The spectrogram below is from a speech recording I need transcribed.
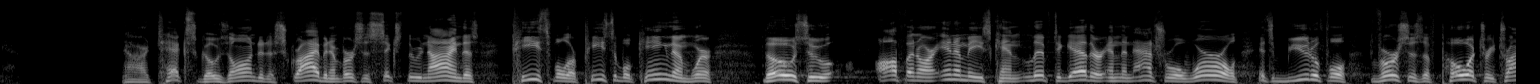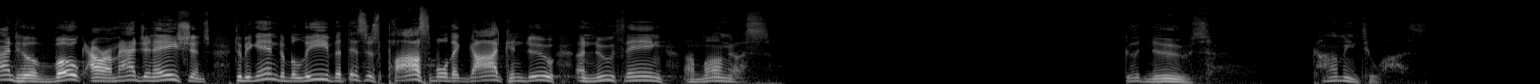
Now, our text goes on to describe it in verses 6 through 9 this peaceful or peaceable kingdom where those who often our enemies can live together in the natural world. It's beautiful verses of poetry trying to evoke our imaginations to begin to believe that this is possible, that God can do a new thing among us. Good news coming to us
